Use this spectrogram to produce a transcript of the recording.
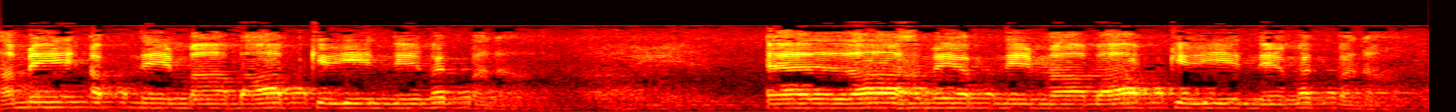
ہمیں اپنے ماں باپ کے لیے نعمت بنا۔ اے اللہ، ہمیں اپنے ماں باپ کے لیے نعمت بنا۔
